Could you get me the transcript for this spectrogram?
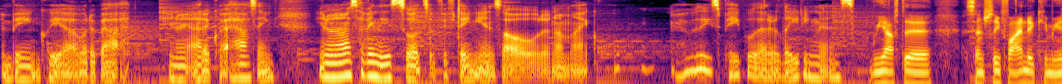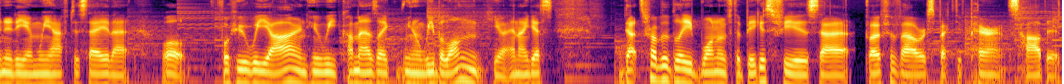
and being queer? What about, you know, adequate housing? You know, I was having these thoughts at 15 years old and I'm like, who are these people that are leading this? We have to essentially find a community and we have to say that, well, for who we are and who we come as, like, you know, we belong here. And I guess that's probably one of the biggest fears that both of our respective parents harbored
